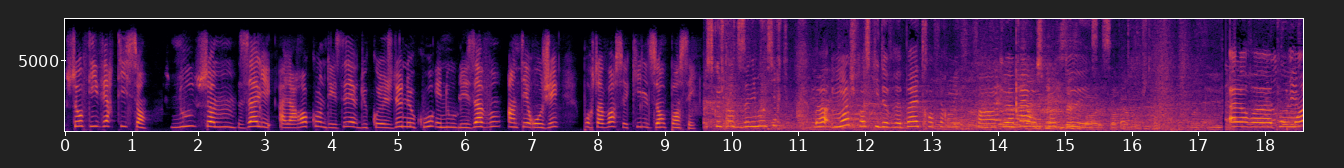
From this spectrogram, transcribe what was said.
sauf divertissants. Nous sommes allés à la rencontre des élèves du collège de Neucourt et nous les avons interrogés pour savoir ce qu'ils en pensaient. Ce que je pense des animaux au cirque? Bah moi je pense qu'ils devraient pas être enfermés. Enfin qu'après on se moque d'eux et ça c'est pas trop je trouve. Alors euh, pour moi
